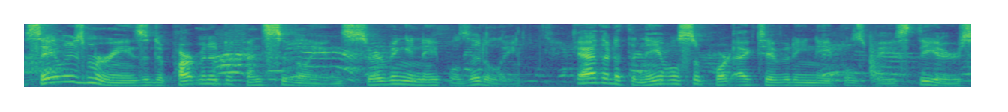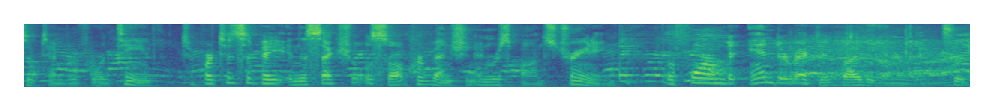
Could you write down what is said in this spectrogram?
Sailors, Marines, and Department of Defense civilians serving in Naples, Italy, gathered at the Naval Support Activity Naples Base Theater September 14th to participate in the Sexual Assault Prevention and Response Training, performed and directed by the Interact Troupe.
